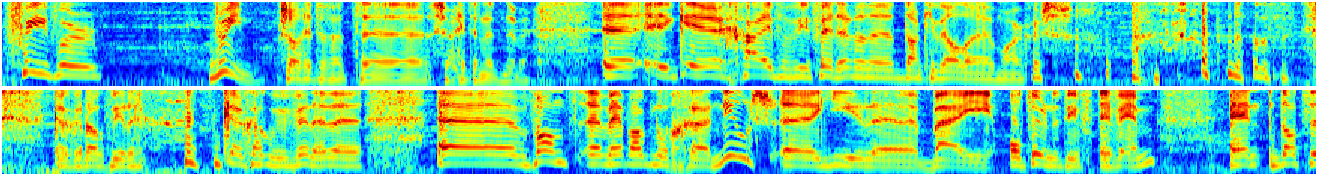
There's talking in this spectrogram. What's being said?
Fever Dream. Zo heette het, zo heette het nummer. ik ga even weer verder. dankjewel Marcus. dat kan ik er ook weer, kan ik ook weer verder. Uh, want uh, we hebben ook nog nieuws hier bij Alternative FM. En dat,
